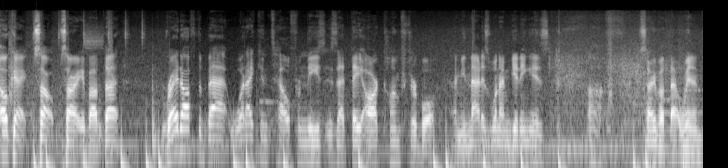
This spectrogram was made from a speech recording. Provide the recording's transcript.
Okay, so sorry about that. Right off the bat, what I can tell from these is that they are comfortable. I mean, that is what I'm getting is, oh, sorry about that wind.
